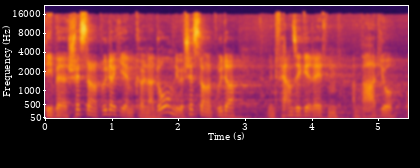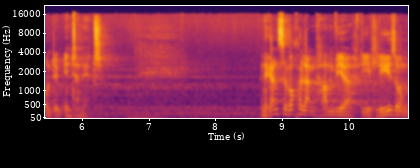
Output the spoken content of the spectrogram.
Liebe Schwestern und Brüder hier im Kölner Dom, liebe Schwestern und Brüder in den Fernsehgeräten, am Radio und im Internet. Eine ganze Woche lang haben wir die Lesung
